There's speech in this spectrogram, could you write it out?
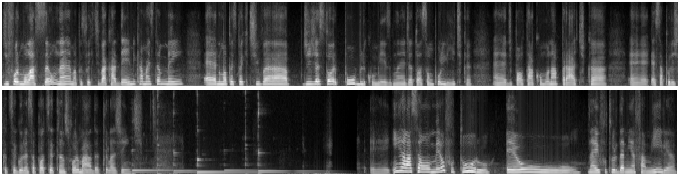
de formulação, né, uma perspectiva acadêmica, mas também é, numa perspectiva de gestor público mesmo, né, de atuação política, é, de pautar como na prática é, essa política de segurança pode ser transformada pela gente. É, em relação ao meu futuro, eu, né, e o futuro da minha família,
